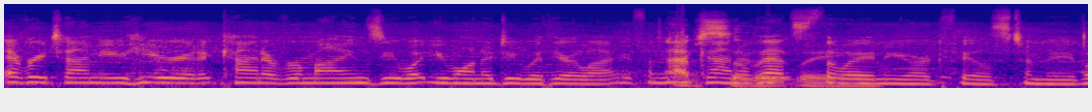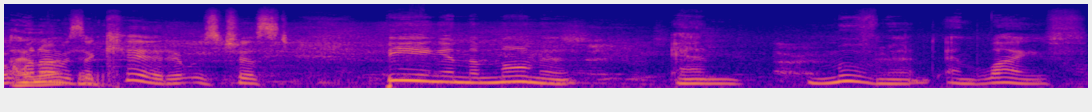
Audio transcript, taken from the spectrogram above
every time you hear it, it kind of reminds you what you want to do with your life, and that kind of that's the way New York feels to me. But when I love was a kid, it was just being in the moment and movement and life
